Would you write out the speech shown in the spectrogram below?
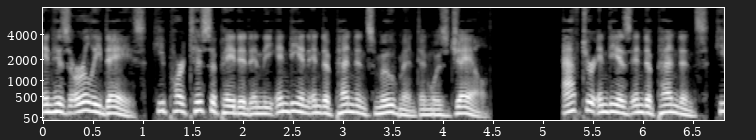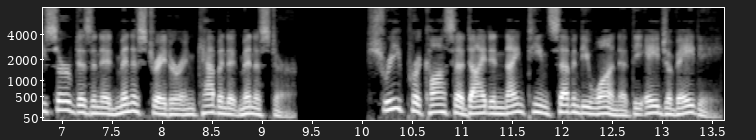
In his early days, he participated in the Indian independence movement and was jailed. After India's independence, he served as an administrator and cabinet minister. Sri Prakasa died in 1971 at the age of 80.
